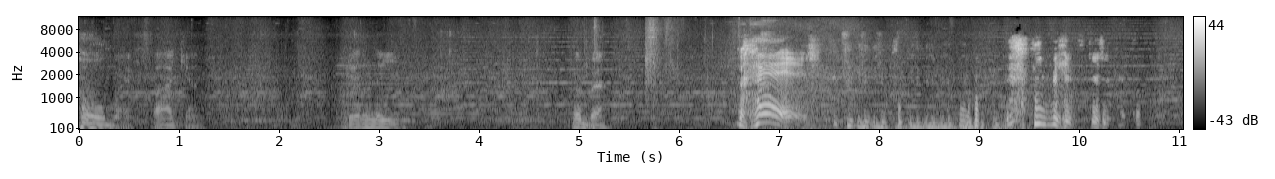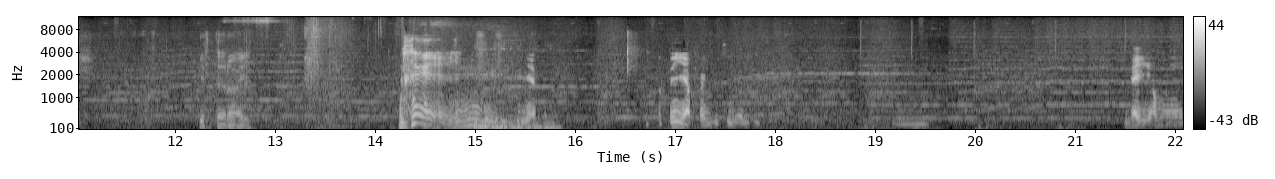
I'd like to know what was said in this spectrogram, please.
Oh my fucking. Really? ВБ. Эй! Не бей скелетов. И второй. Эй, не бей скелетов. Вот и я пойду тебя бить. Да ё-моё,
